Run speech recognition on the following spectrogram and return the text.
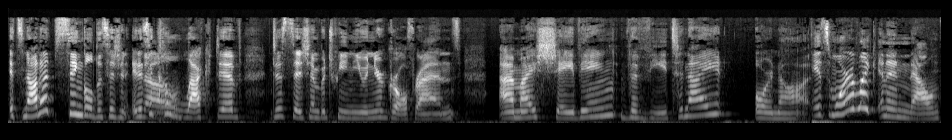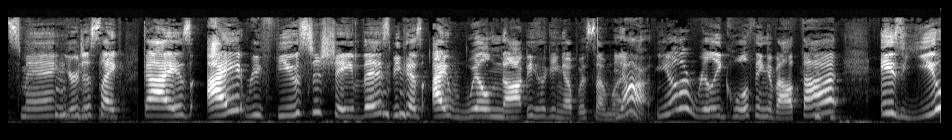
It's not a single decision. It is a collective decision between you and your girlfriends. am I shaving the V tonight or not? It's more of like an announcement. You're just like, guys, I refuse to shave this because I will not be hooking up with someone. Yeah. You know the really cool thing about that is you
